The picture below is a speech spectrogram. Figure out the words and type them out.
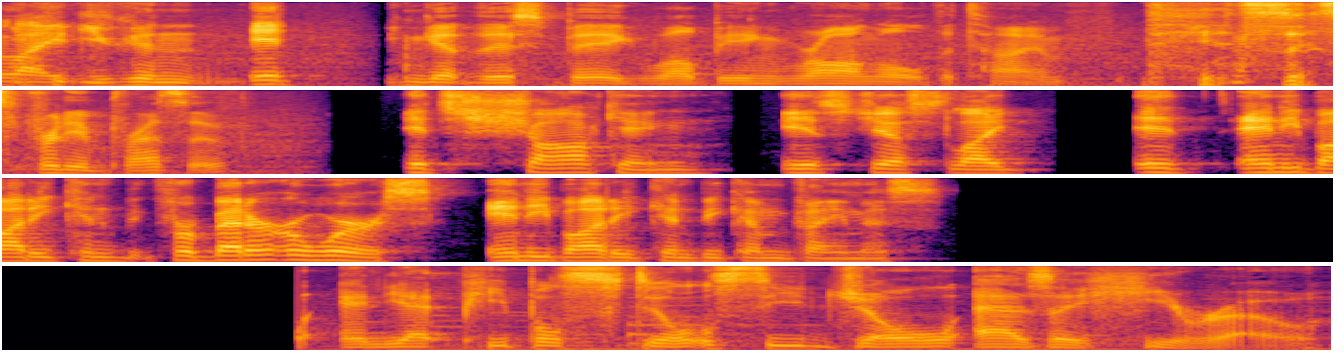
You Like can, you can it- you can get this big while being wrong all the time. It's it's pretty impressive. it's shocking. It's just like it anybody can for better or worse, anybody can become famous. And yet people still see Joel as a hero.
